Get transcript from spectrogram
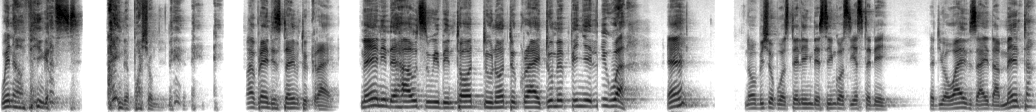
when our fingers are in the portion. My friend, it's time to cry. Men in the house, we've been taught to not to cry. Tumefinyiliwa. Eh? You know, Bishop was telling the singles yesterday that your wives are either mentor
